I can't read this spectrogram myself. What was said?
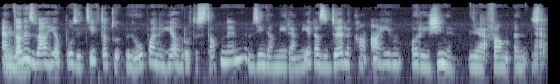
En Mhm. dat is wel heel positief. Dat doet Europa nu heel grote stappen in. We zien dat meer en meer. Dat ze duidelijk gaan aangeven origine Ja. van een stof.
